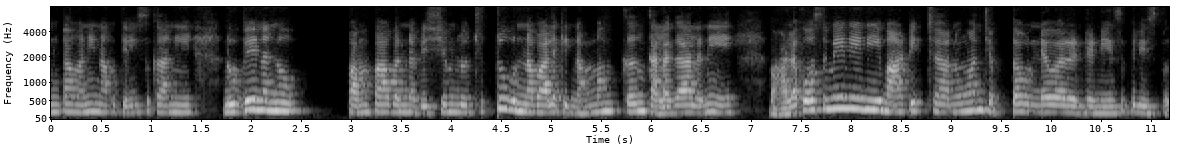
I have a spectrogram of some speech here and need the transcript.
ఉంటావని నాకు తెలుసు. కానీ నువ్వే నన్ను పంపావన్న విషయంలో చుట్టూ ఉన్న వాళ్ళకి నమ్మకం కలగాలని వాళ్ళ కోసమే నేను ఈ మాట ఇచ్చాను అని చెప్తా ఉండేవారంటండి యేసుక్రీస్తు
